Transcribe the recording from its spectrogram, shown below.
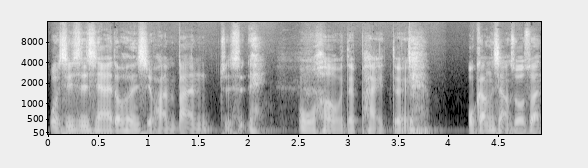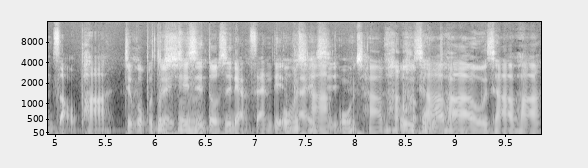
我其实现在都很喜欢办，就是哎午后的派对。我刚想说算早趴，结果不对，不其实都是两三点开始。午茶趴，午茶趴，午茶趴。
